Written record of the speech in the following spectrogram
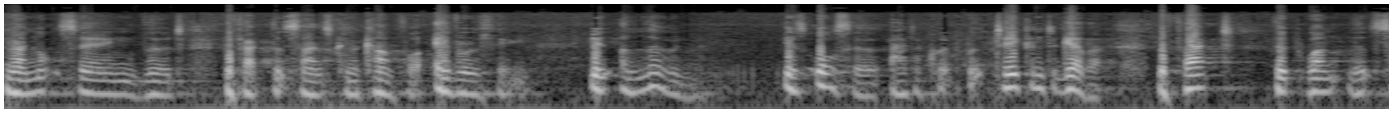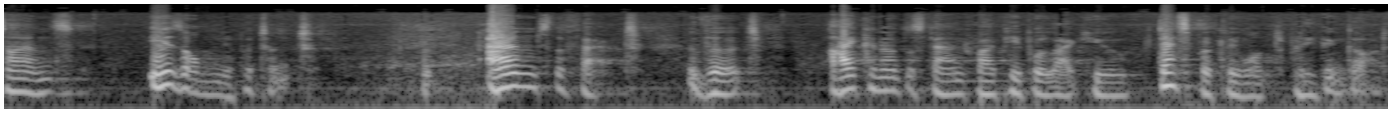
and I'm not saying that the fact that science can account for everything alone is also adequate. But taken together, the fact that, one, that science is omnipotent and the fact that I can understand why people like you desperately want to believe in God.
